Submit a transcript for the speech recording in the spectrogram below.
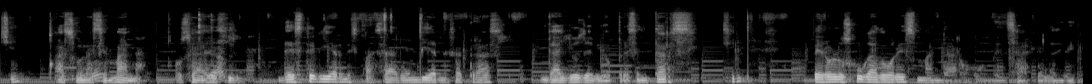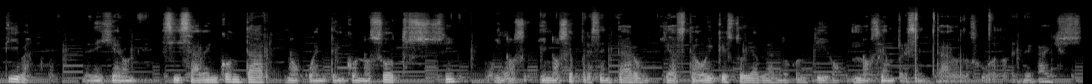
¿sí? hace una semana. O sea, es decir, de este viernes pasado, un viernes atrás, Gallos debió presentarse, pero los jugadores mandaron un mensaje a la directiva. Le dijeron, si saben contar, no cuenten con nosotros. Y no, se presentaron. Y hasta hoy que estoy hablando contigo, no se han presentado los jugadores de Gallos.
